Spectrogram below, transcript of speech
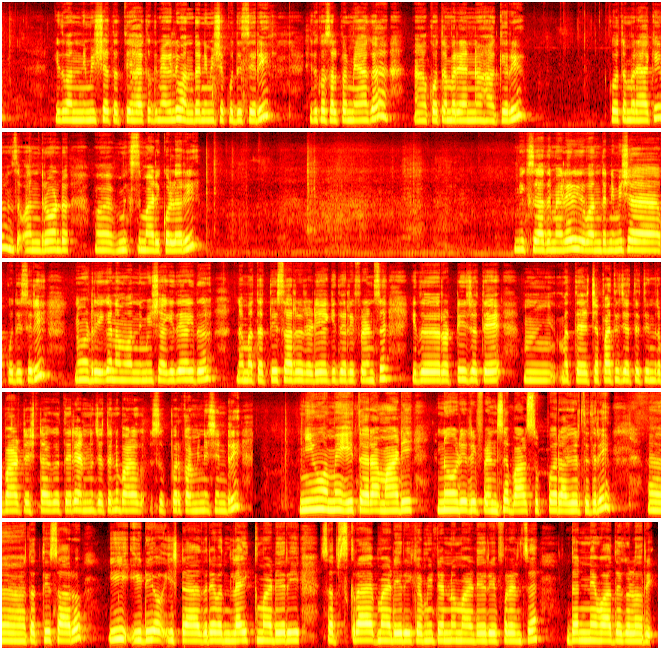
ಇದು ಒಂದು ನಿಮಿಷ ತತ್ತಿ ಹಾಕಿದ ಮ್ಯಾಗಲಿ ಒಂದು ನಿಮಿಷ ಕುದಿಸಿರಿ. ಇದಕ್ಕೆ ಸ್ವಲ್ಪ ಮ್ಯಾಗ ಕೊತ್ತಂಬರಿಯನ್ನು ಹಾಕಿರಿ. ಕೊತ್ತಂಬರಿ ಹಾಕಿ ಒಂದು ಒಂದು ರೌಂಡ್ ಮಿಕ್ಸ್ ಮಾಡಿಕೊಳ್ಳಿರಿ. ಮಿಕ್ಸ್ ಆದ ಮೇಲೆ ಒಂದು ನಿಮಿಷ ಕುದಿಸಿರಿ. ನೋಡಿರಿ, ಈಗ ನಮ್ಮ ಒಂದು ನಿಮಿಷ ಆಗಿದೆ. ಇದು ನಮ್ಮ ತತ್ತಿ ಸಾರು ರೆಡಿಯಾಗಿದೆ ರೀ ಫ್ರೆಂಡ್ಸ್ ಇದು ರೊಟ್ಟಿ ಜೊತೆ ಮತ್ತು ಚಪಾತಿ ಜೊತೆ ತಿಂದ್ರೆ ಭಾಳ ಟೇಸ್ಟ್ ಆಗುತ್ತೆ ರೀ. ಅನ್ನ ಜೊತೆನೂ ಭಾಳ ಸೂಪರ್ ಕಾಂಬಿನೇಷನ್ ರೀ. ನೀವು ಒಮ್ಮೆ ಈ ಥರ ಮಾಡಿ ನೋಡಿರಿ ಫ್ರೆಂಡ್ಸ್ ಭಾಳ ಸೂಪರ್ ಆಗಿರ್ತೈತೆ ರೀ ತತ್ತಿ ಸಾರು. ಈ ವಿಡಿಯೋ ಇಷ್ಟ ಆದರೆ ಒಂದು ಲೈಕ್ ಮಾಡಿರಿ ಸಬ್ಸ್ಕ್ರೈಬ್ ಮಾಡಿರಿ ಕಮೆಂಟನ್ನು ಮಾಡಿರಿ ಫ್ರೆಂಡ್ಸ್ ಧನ್ಯವಾದಗಳು ರೀ.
